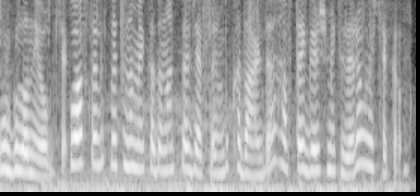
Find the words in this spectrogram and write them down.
vurgulanıyor olacak. Bu haftalık Latin Amerika'dan aktaracaklarım bu kadardı. Haftaya görüşmek üzere, hoşçakalın.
